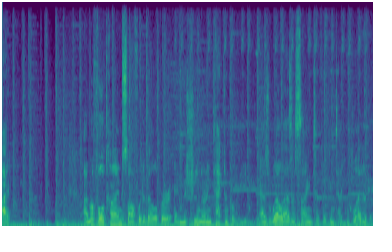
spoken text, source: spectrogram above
Hi. I'm a full-time software developer and machine learning technical lead, as well as a scientific and technical editor.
